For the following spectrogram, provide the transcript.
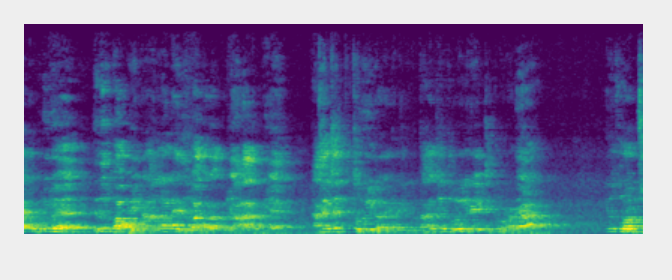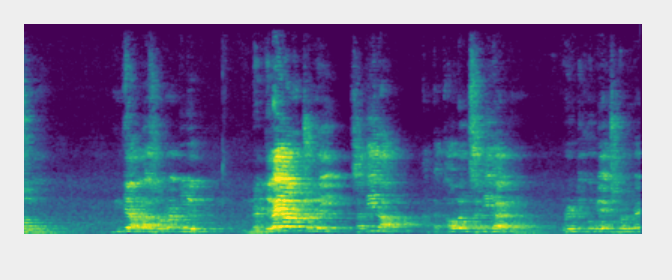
அந்த முடிவை எதிர்பார்ப்பீங்கன்னா அல்லாட்ட எதிர்பார்க்கக்கூடிய ஆளாக இருப்பீங்க. தகஜத் தொழில் கிடைக்கும் தகஜத் தொழில் இறைச்சிக்கு ஒரு அடையாளம். இது குரான் சொல்லுது. இங்கே அல்லாஹ் சொல்றான் நீங்கள் நிலையான சொல்லி சதீதா அந்த கௌரவம் சதீதா இருக்கணும் ரெண்டுக்கும் மேட்ச் பண்ணுங்க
